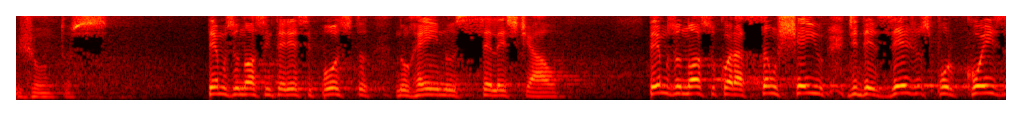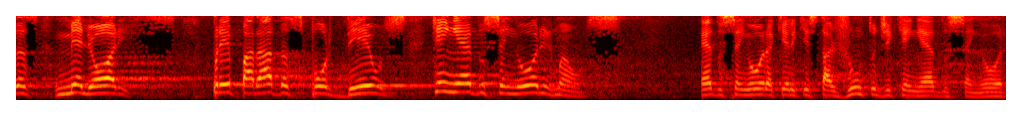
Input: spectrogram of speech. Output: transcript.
juntos. Temos o nosso interesse posto no reino celestial. Temos o nosso coração cheio de desejos por coisas melhores, preparadas por Deus. Quem é do Senhor, irmãos? É do Senhor aquele que está junto de quem é do Senhor,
